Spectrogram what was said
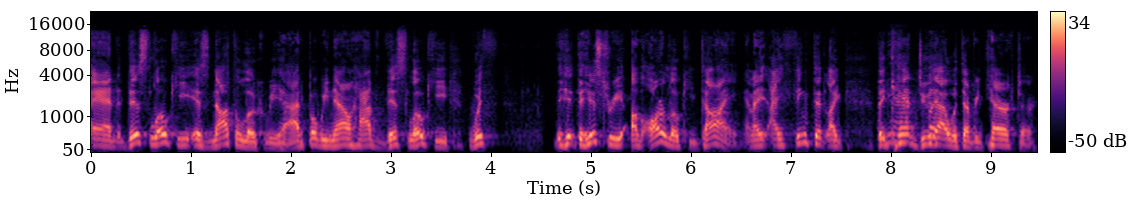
And this Loki is not the Loki we had, but we now have this Loki with the, the history of our Loki dying. And I, I think that like they yeah, can't do that with every character,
